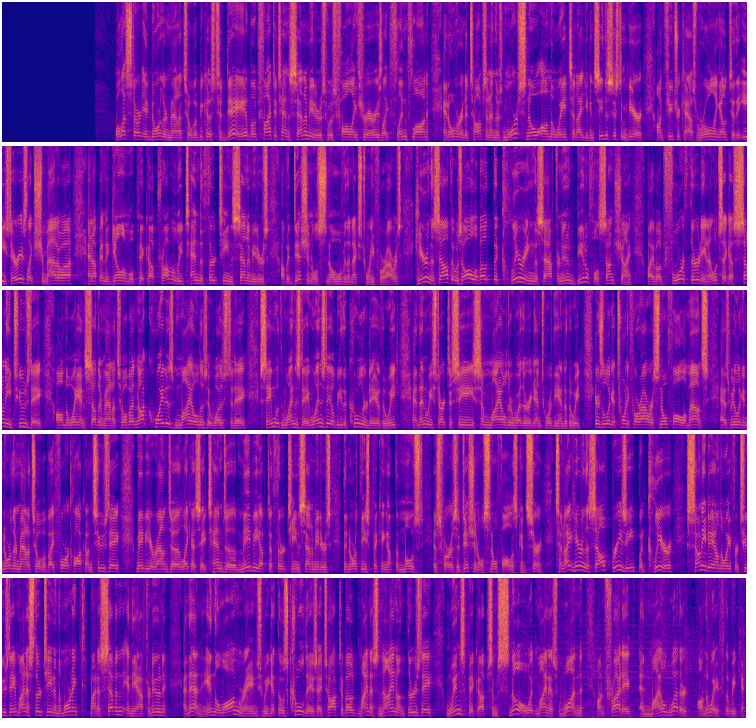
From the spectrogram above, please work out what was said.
Well, let's start in northern Manitoba because today about 5 to 10 centimeters was falling through areas like Flin Flon and over into Thompson, and there's more snow on the way tonight. You can see the system here on Futurecast rolling out to the east. Areas like Shamattawa and up into Gillam will pick up probably 10 to 13 centimeters of additional snow over the next 24 hours. Here in the south, it was all about the clearing this afternoon. Beautiful sunshine by about 4.30, and it looks like a sunny Tuesday on the way in southern Manitoba. Manitoba. Not quite as mild as it was today. Same with Wednesday. Wednesday will be the cooler day of the week, and then we start to see some milder weather again toward the end of the week. Here's a look at 24-hour snowfall amounts as we look at northern Manitoba by 4 o'clock on Tuesday, maybe around, uh, like I say, 10 to maybe up to 13 centimeters. The Northeast picking up the most as far as additional snowfall is concerned. Tonight here in the south, breezy but clear. Sunny day on the way for Tuesday, minus 13 in the morning, minus 7 in the afternoon. And then in the long range, we get those cool days I talked about, minus 9 on Thursday. Winds pick up, some snow at minus 1 on Friday, and mild weather on the way for the weekend.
